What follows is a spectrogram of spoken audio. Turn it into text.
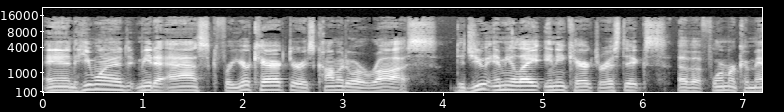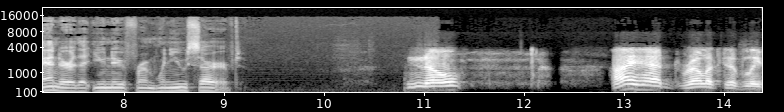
And he wanted me to ask for your character as Commodore Ross. Did you emulate any characteristics of a former commander that you knew from when you served? No. I had relatively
